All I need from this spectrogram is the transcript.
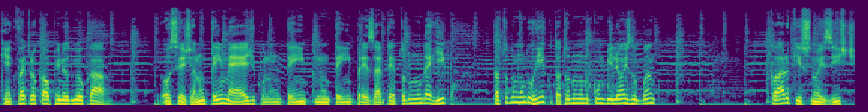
Quem é que vai trocar o pneu do meu carro? Ou seja, não tem médico, não tem, não tem empresário, todo mundo é rico. Tá todo mundo rico, tá todo mundo com bilhões no banco. Claro que isso não existe,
